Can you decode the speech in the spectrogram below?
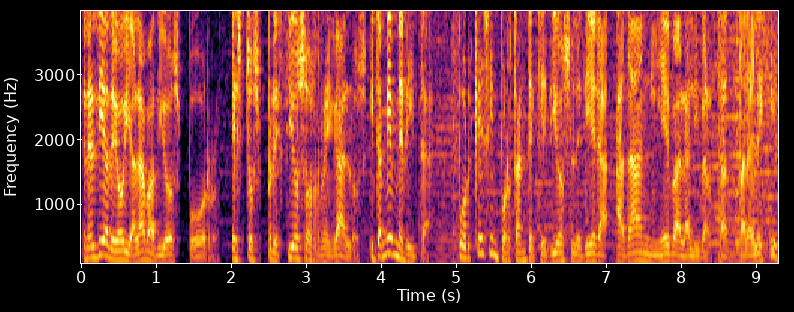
en el día de hoy alaba a Dios por estos preciosos regalos y también medita por qué es importante que Dios le diera a Adán y Eva la libertad para elegir.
